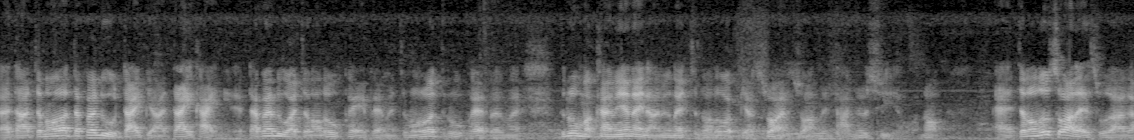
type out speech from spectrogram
အဲဒါကျွန်တော်ကတစ်ဖက်လူကိုတိုက်ပြတိုက်ခိုက်နေတယ်တစ်ဖက်လူကကျွန်တော်တို့ဖဲ့ဖဲ့မယ်ကျွန်တော်တို့ကသူတို့ဖဲ့ဖဲ့မယ်သူတို့မခံမြဲနိုင်တာမျိုးနဲ့ကျွန်တော်တို့ကပြန်ဆွရင်ဆွမယ်ဒါမျိုးရှိတယ်ပေါ့နော်အဲကျွန်တော်တို့ဆွရတယ်ဆိုတာက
